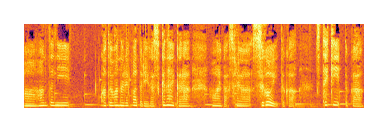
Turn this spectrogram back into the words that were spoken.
うん、本当に言葉のレパートリーが少ないからもうなんかそれはすごいとか素敵とか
